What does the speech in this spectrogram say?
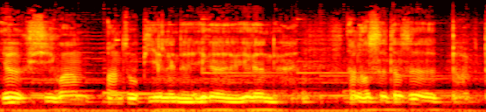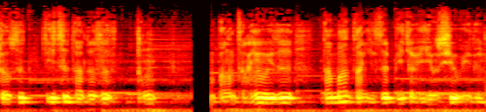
又喜欢帮助别人的一个一个女孩。她老师都是都是一直她都是同班长，因为是当班长也是比较优秀一点。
